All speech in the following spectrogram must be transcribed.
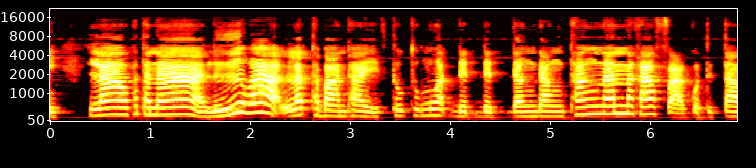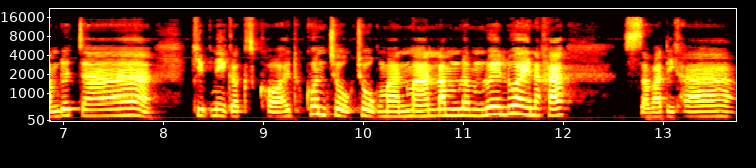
ลาวพัฒนาหรือว่ารัฐบาลไทยทุกทุกๆงวดเด็ดเด็ดดัง ๆ ทั้งนั้นนะคะ ฝากกดติดตามด้วยจ้า คลิปนี้ก็ขอให้ทุกคนโชคโชคมานมานลำลำรวยรวยๆนะคะ สวัสดีค่ะ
